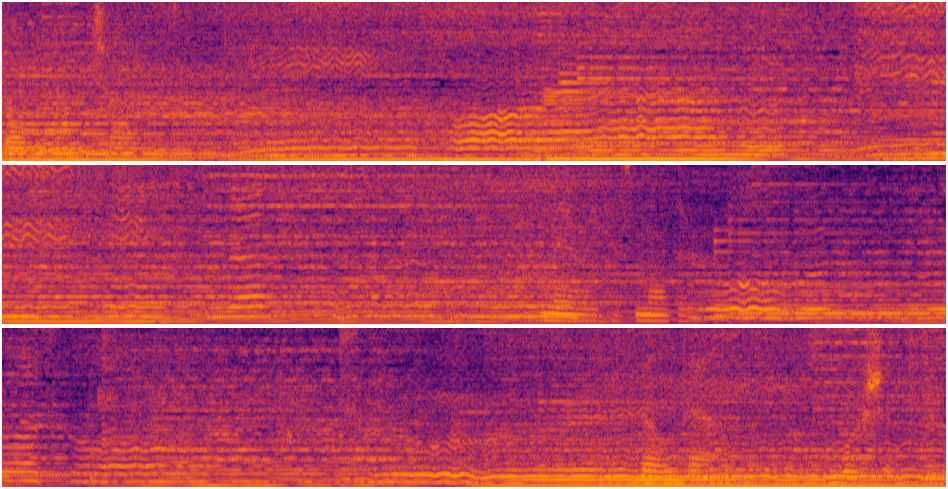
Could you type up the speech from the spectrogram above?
Saw the young child. Mary his mother, fell down and worshipped him.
